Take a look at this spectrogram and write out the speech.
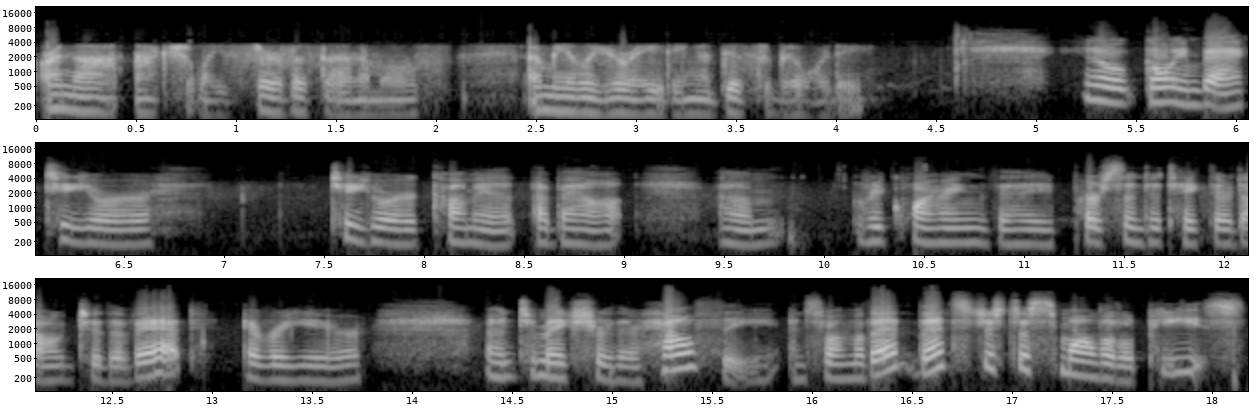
are not actually service animals ameliorating a disability. You know, going back to your to your comment about um, requiring the person to take their dog to the vet every year and to make sure they're healthy and so on. Well, that that's just a small little piece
